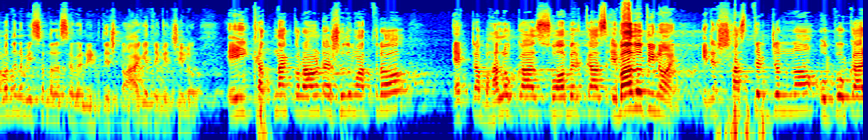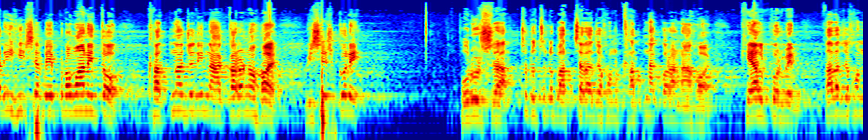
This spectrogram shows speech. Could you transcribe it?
আমাদের নবী সাল্লাহ সাল্লামের নির্দেশ নয়, আগে থেকে ছিল। এই খাতনা করানোটা শুধুমাত্র একটা ভালো কাজ সোয়াবের কাজ, এবাদতই নয়। এটা স্বাস্থ্যের জন্য উপকারী হিসাবে প্রমাণিত। খাতনা যদি না করানো হয়, বিশেষ করে পুরুষরা, ছোট ছোট বাচ্চারা যখন খাতনা করা না হয়, খেয়াল করবেন, তারা যখন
